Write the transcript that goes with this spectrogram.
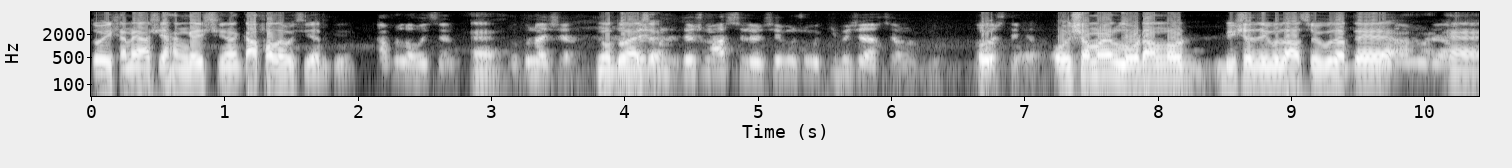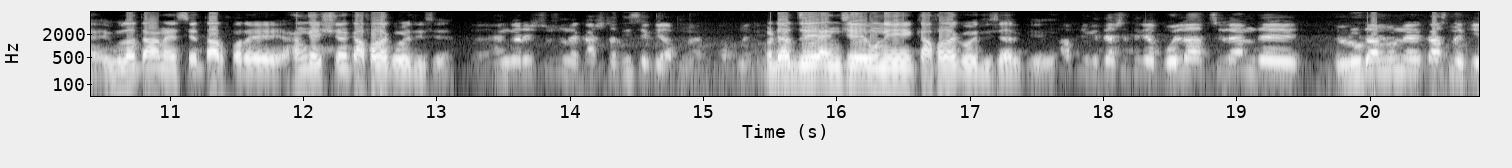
তো এখানে আসি হাঙ্গার স্টেশনে কাফালা হয়েছি আর কি। হয়েছেন? হ্যাঁ। নতুন আইসা নতুন আইসা। যে- যে সময় আসছিলেন সেই সময় কি বিষয় আসছে আমার ওই সময় লোড আনলোড বিষয় যেগুলো আছে ওইগুলাতে হ্যাঁ এগুলাতে আনাইছে তারপরে হাঙ্গার স্টেশনে কাফালা করে দিছে। ওটা যে আনছে উনি কাফালা করে দিছে আর কি। আপনি কি দেশে থেকে বলে যে লুডানুনের কাজ নাকি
